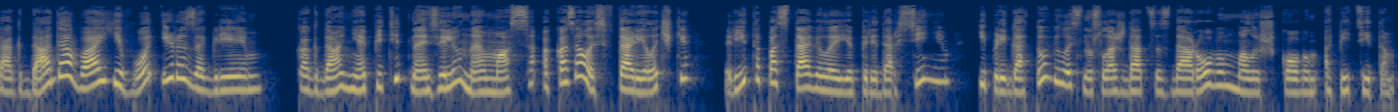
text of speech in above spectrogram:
тогда давай его и разогреем». Когда неаппетитная зеленая масса оказалась в тарелочке, Рита поставила ее перед Арсением и приготовилась наслаждаться здоровым малышковым аппетитом.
